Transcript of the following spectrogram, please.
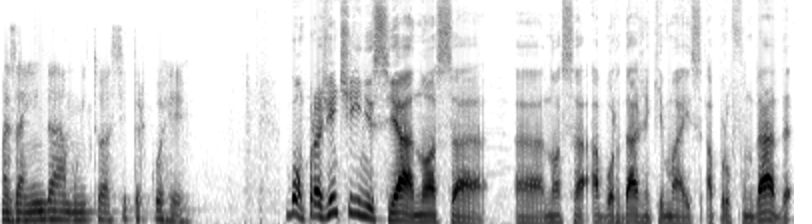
mas ainda há muito a se percorrer. Bom, para a gente iniciar a nossa, a nossa abordagem aqui mais aprofundada,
